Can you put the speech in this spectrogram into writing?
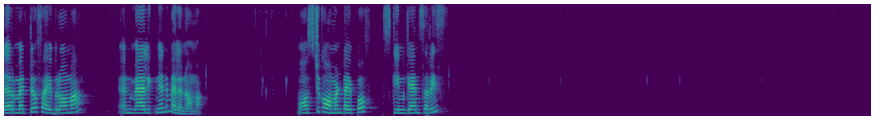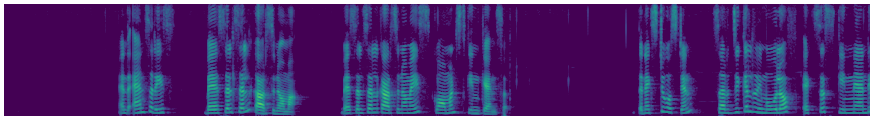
dermatofibroma and malignant melanoma. Most common type of skin cancer is and the answer is basal cell carcinoma. Basal cell carcinoma is common skin cancer. The next question, surgical removal of excess skin and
